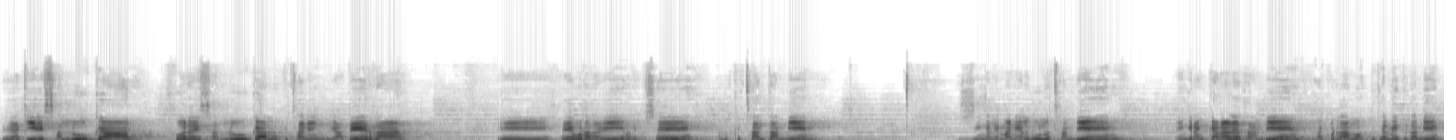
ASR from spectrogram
desde aquí de San Lucas, fuera de San Lucas, los que están en Inglaterra, eh, Débora, David, María José, a los que están también, en Alemania algunos también, en Gran Canaria también, acordamos especialmente también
